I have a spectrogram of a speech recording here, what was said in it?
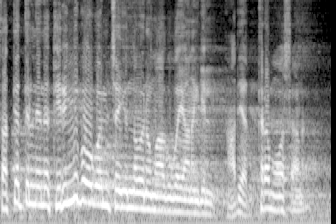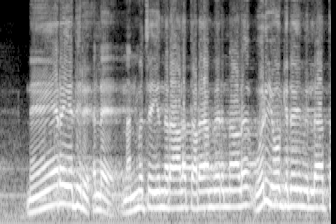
സത്യത്തിൽ നിന്ന് തിരിഞ്ഞു പോവുകയും ചെയ്യുന്നവനുമാകുകയാണെങ്കിൽ അത് എത്ര മോശമാണ്. നേരെ എതിര് അല്ലേ? നന്മ ചെയ്യുന്ന ഒരാളെ തടയാൻ വരുന്ന ആൾ ഒരു യോഗ്യതയും ഇല്ലാത്ത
